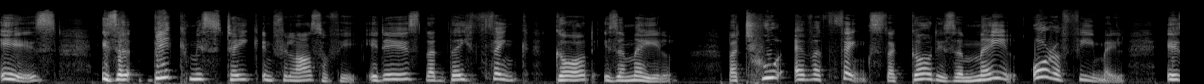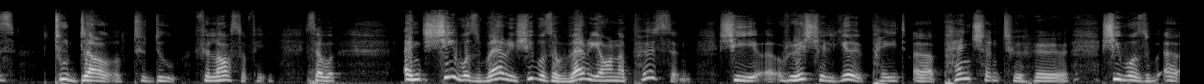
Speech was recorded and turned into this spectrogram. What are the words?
is is a big mistake in philosophy. It is that they think God is a male. But whoever thinks that God is a male or a female is too dull to do philosophy. So, and she was very, she was a very honored person. She, uh, Richelieu paid a pension to her. She was uh,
